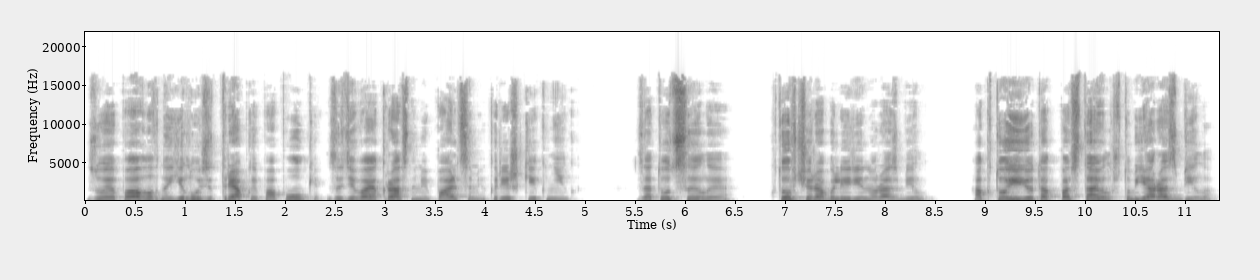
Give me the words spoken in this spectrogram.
Зоя Павловна елозит тряпкой по полке, задевая красными пальцами корешки книг. Зато целые. Кто вчера балерину разбил? А кто ее так поставил, чтобы я разбила?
